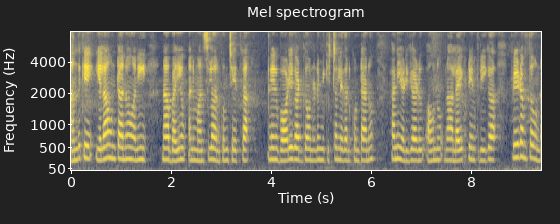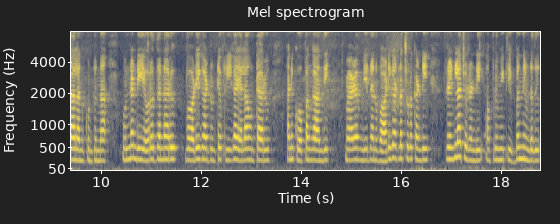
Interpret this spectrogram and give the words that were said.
అందుకే ఎలా ఉంటానో అని నా భయం అని మనసులో అనుకుని చేత్ర. నేను బాడీ గార్డ్గా ఉండడం మీకు ఇష్టం లేదనుకుంటాను. అని అడిగాడు. అవును నా లైఫ్ నేను ఫ్రీగా ఫ్రీడమ్తో ఉండాలనుకుంటున్నా. ఉండండి ఎవరొద్దన్నారు? బాడీగార్డ్ ఉంటే ఫ్రీగా ఎలా ఉంటారు? అని కోపంగా అంది. మేడం మీరు నన్ను బాడీగార్డ్లా చూడకండి ఫ్రెండ్లా చూడండి. అప్పుడు మీకు ఇబ్బంది ఉండదు.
